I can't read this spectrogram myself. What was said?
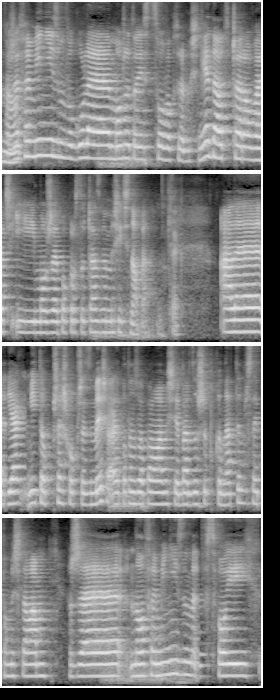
No. Że feminizm w ogóle może to jest słowo, którego się nie da odczarować i może po prostu czas wymyślić nowe. Tak. Ale jak mi to przeszło przez myśl, ale potem złapałam się bardzo szybko na tym, że sobie pomyślałam, że no feminizm w swoich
